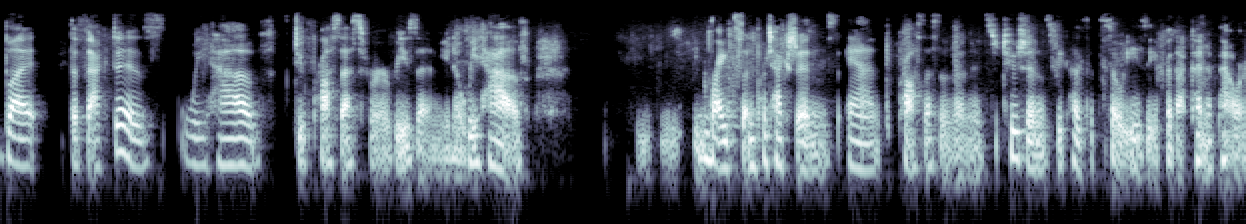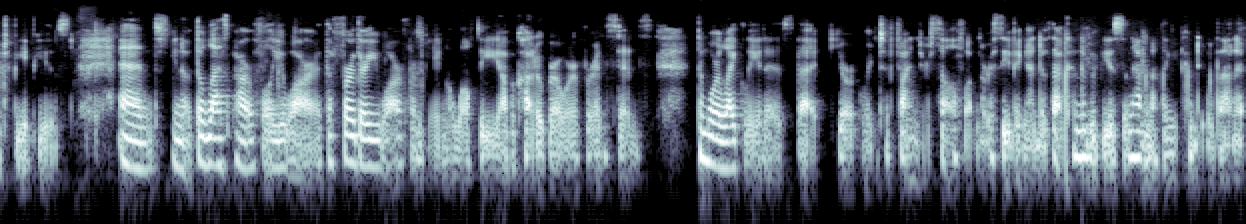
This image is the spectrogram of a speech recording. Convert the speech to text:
But the fact is, we have due process for a reason. You know, we have rights and protections and processes and institutions because it's so easy for that kind of power to be abused. And, you know, the less powerful you are, the further you are from being a wealthy avocado grower, for instance, the more likely it is that you're going to find yourself on the receiving end of that kind of abuse and have nothing you can do about it.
